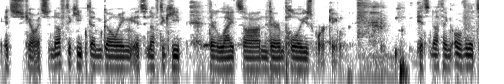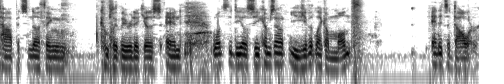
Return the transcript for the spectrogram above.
It's you know, it's enough to keep them going. It's enough to keep their lights on, their employees working. It's nothing over the top. It's nothing completely ridiculous. And once the DLC comes out, you give it like a month, and it's a dollar.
